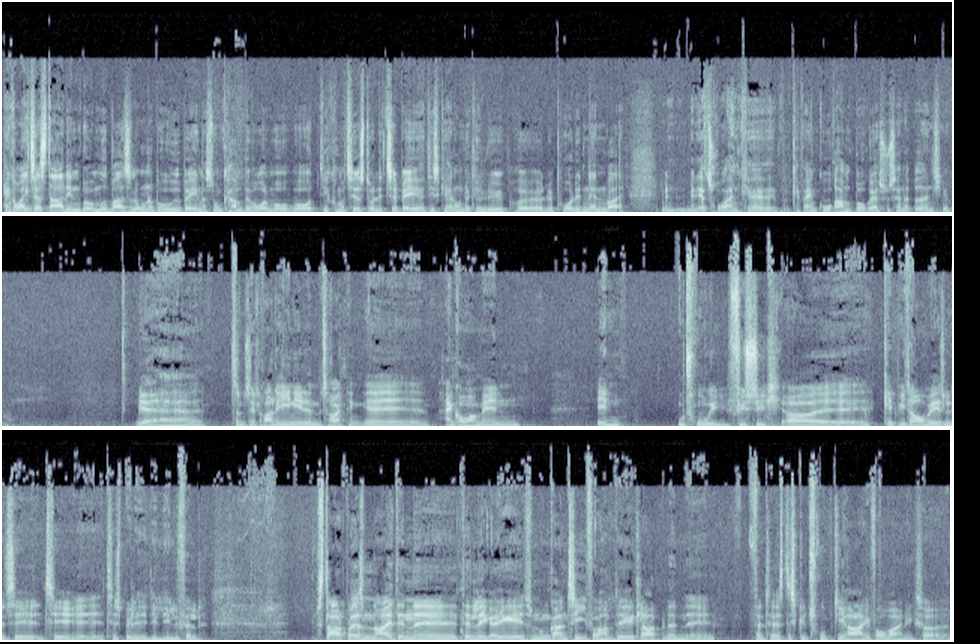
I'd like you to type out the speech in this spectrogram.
han kommer ikke til at starte inde på mod Barcelona på udebane og sådan nogle kampe, hvor, hvor, hvor de kommer til at stå lidt tilbage, og de skal have nogen, der kan løbe, øh, løbe hurtigt den anden vej. Men, men jeg tror, han kan, kan være en god rambuk, og jeg synes, han er bedre end Tjeko. Ja, jeg er sådan set ret enig i den betragtning. Øh, han kommer med en, en utrolig fysik og øh, kan bidrage væsentligt til, til, til spillet i det lille felt startpladsen, nej, den, øh, den ligger ikke som nogen garanti for ham, det er klart, med den øh, fantastiske trup, de har i forvejen. Ikke? Så, øh,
